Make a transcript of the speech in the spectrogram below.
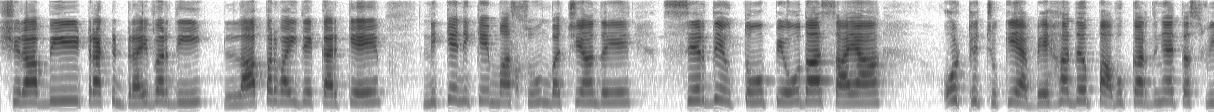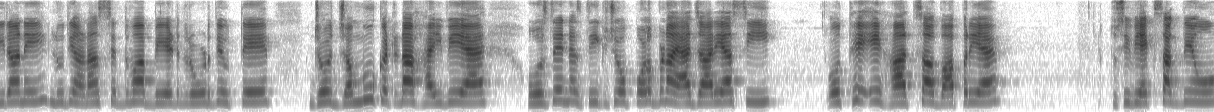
ਸ਼ਰਾਬੀ ਟਰੱਕ ਡਰਾਈਵਰ ਦੀ ਲਾਪਰਵਾਹੀ ਦੇ ਕਰਕੇ ਨਿੱਕੇ ਨਿੱਕੇ ਮਾਸੂਮ ਬੱਚਿਆਂ ਦੇ ਸਿਰ ਦੇ ਉੱਤੋਂ ਪਿਓ ਦਾ ਸਾਇਆ ਉੱਠ ਚੁੱਕਿਆ ਬੇਹੱਦ ਭਾਵੁਕ ਕਰਦੀਆਂ ਇਹ ਤਸਵੀਰਾਂ ਨੇ। ਲੁਧਿਆਣਾ ਸਿੱਧਵਾਂ ਬੇਟ ਰੋਡ ਦੇ ਉੱਤੇ ਜੋ ਜੰਮੂ ਕਟੜਾ ਹਾਈਵੇ ਹੈ, ਉਸ ਦੇ ਨਜ਼ਦੀਕ ਜੋ ਪੁਲ ਬਣਾਇਆ ਜਾ ਰਿਹਾ ਸੀ, ਉੱਥੇ ਇਹ ਹਾਦਸਾ ਵਾਪਰਿਆ ਤੁਸੀਂ ਵੇਖ ਸਕਦੇ ਹੋ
